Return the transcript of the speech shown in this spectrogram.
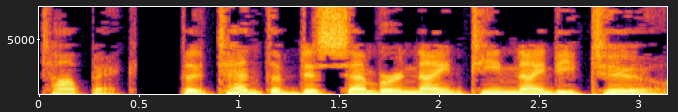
Topic: The 10th of December 1992.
